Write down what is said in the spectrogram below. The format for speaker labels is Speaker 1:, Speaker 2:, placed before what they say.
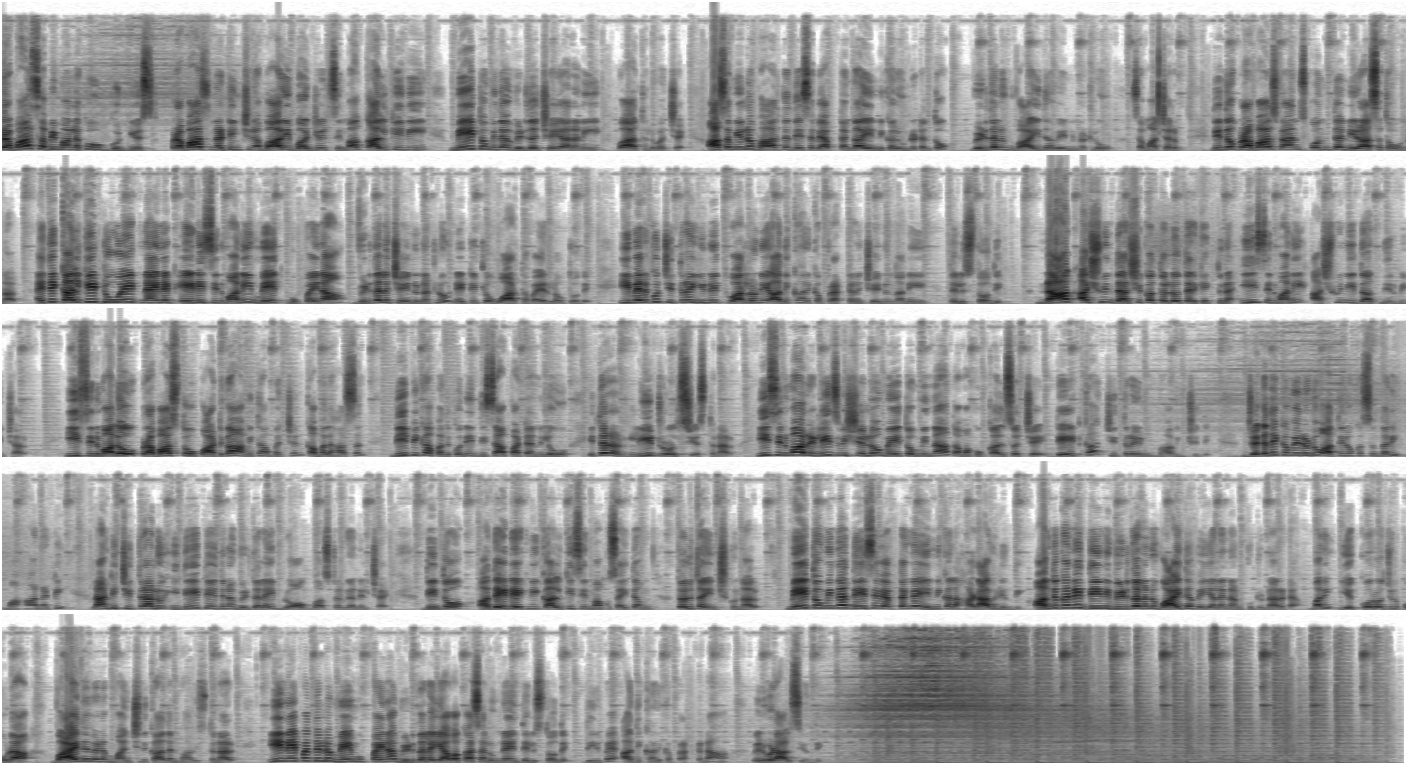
Speaker 1: ప్రభాస్ అభిమానులకు good news. Prabhas నటించిన భారీ బడ్జెట్ సినిమా కల్కిని మే తొమ్మిదిన విడుదల చేయాలని వార్తలు వచ్చాయి. ఆ సమయంలో భారతదేశ వ్యాప్తంగా ఎన్నికలు ఉండటంతో విడుదలను వాయిదా వేయనున్నట్లు సమాచారం. దీంతో ప్రభాస్ ఫ్యాన్స్ కొంత నిరాశతో ఉన్నారు. అయితే కల్కి two eight nine eight AD సినిమాని మే ముప్పైన విడుదల చేయనున్నట్లు నెట్టిట్లో వార్త వైరల్ అవుతోంది. ఈ మేరకు చిత్ర యూనిట్ త్వరలోనే అధికారిక ప్రకటన చేయనుందని తెలుస్తోంది. నాగ్ అశ్విన్ దర్శకత్వంలో తెరకెక్కుతున్న ఈ సినిమాని అశ్విని దత్ నిర్మించారు. ఈ సినిమాలో ప్రభాస్తో పాటుగా అమితాబ్ బచ్చన్ కమల్ హాసన్ దీపికా పదుకొని దిశా పటానిలు ఇతర లీడ్ రోల్స్ చేస్తున్నారు. ఈ సినిమా రిలీజ్ విషయంలో మే తొమ్మిదిన తమకు కలిసొచ్చే డేట్గా చిత్ర యూనిట్ భావించింది. జగదేక వీరుడు అతిలోక సుందరి మహానటి లాంటి చిత్రాలు ఇదే తేదీన విడుదలై బ్లాక్ బాస్టర్గా నిలిచాయి. దీంతో అదే డేట్ని కల్కి సినిమాకు సైతం తొలుత ఎంచుకున్నారు. మే తొమ్మిదిన దేశవ్యాప్తంగా ఎన్నికల హడావిడి ఉంది. అందుకనే దీని విడుదలను వాయిదా వేయాలని అనుకుంటున్నారట. మరి ఎక్కువ రోజులు కూడా వాయిదా వేయడం మంచిది కాదని భావిస్తున్నారు. ఈ నేపథ్యంలో మే ముప్పైన విడుదలయ్యే అవకాశాలు ఉన్నాయని తెలుస్తోంది. దీనిపై అధికారిక ప్రకటన వెలువడాల్సి ఉంది.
